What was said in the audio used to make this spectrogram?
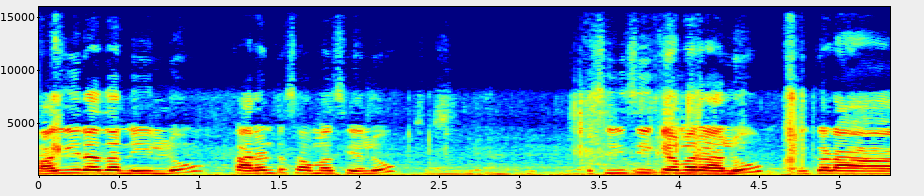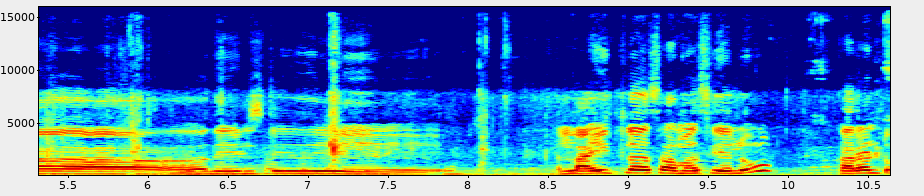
భగీరథ నీళ్ళు కరెంటు సమస్యలు సీసీ కెమెరాలు ఇక్కడ అదేంటిది లైట్ల సమస్యలు కరెంటు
